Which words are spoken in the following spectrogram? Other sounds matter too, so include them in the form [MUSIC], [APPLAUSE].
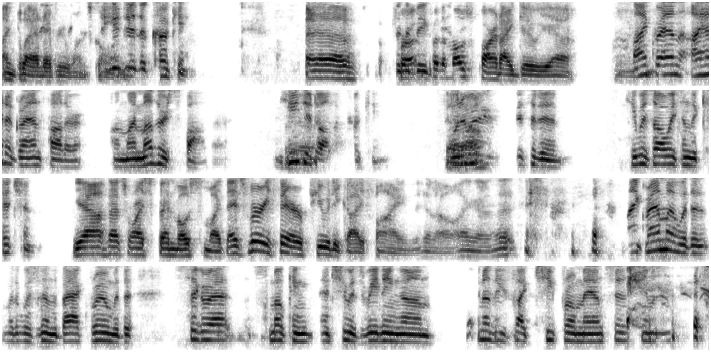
I'm glad everyone's So going. you do the cooking. Uh, For the for, big- for the most part, I do. Yeah. My grand, I had a grandfather, uh, my mother's father. He Yeah. did all the cooking. So Yeah. whenever I visited, he was always in the kitchen. Yeah, that's where I spend most of my. It's very therapeutic. I find, you know. I, uh, [LAUGHS] My grandma with the, was in the back room with a cigarette smoking, and she was reading, um, you know, these like cheap romances. You know, [LAUGHS]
